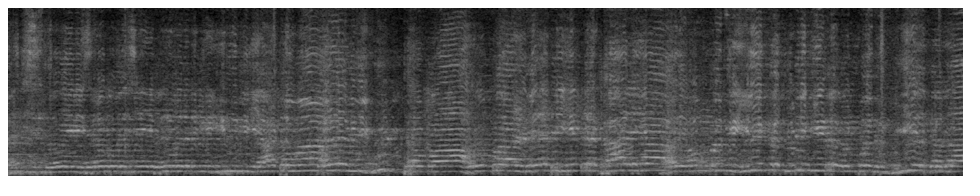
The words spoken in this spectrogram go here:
பரிசு தொகையை சிறப்பு பரிசையை பெறுவதற்கு இறுதி ஆட்டமா? கள்ளவிழி ஊட்டமா? ரொம்பால் விரட்டுகின்ற காளையா? அதை வம்புக்கு இழுக்க துடிக்கின்ற ஒன்பது வீரர்களா?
